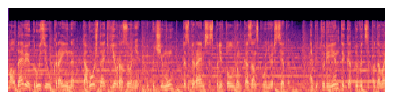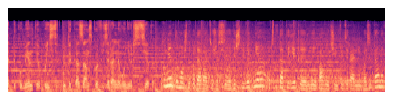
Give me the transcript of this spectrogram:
Молдавия, Грузия, Украина. Кого ждать в еврозоне и почему, разбираемся с политологом Казанского университета. Абитуриенты готовятся подавать документы в институты Казанского федерального университета. Документы можно подавать уже с сегодняшнего дня. Результаты ЕГЭ мы получим в федеральной базе данных.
